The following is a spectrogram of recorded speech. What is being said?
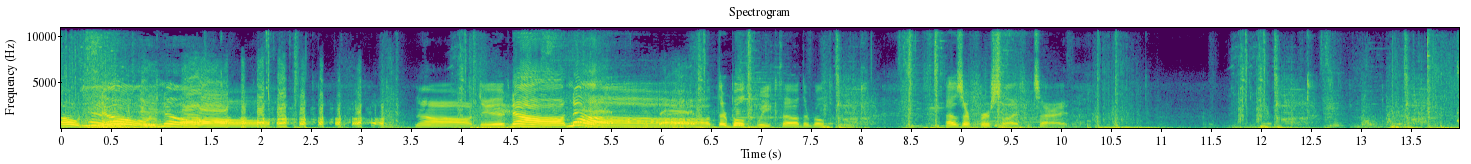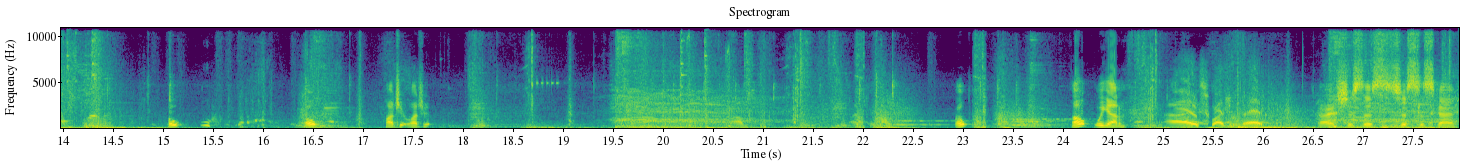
Oh no, no, no, dude, no, no. They're both weak though. They're both weak. That was our first life. It's all right. Oh, oh, watch it, watch it. Oh, oh, we got him. Nice, watch it back. All right, it's just this, it's just this guy.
